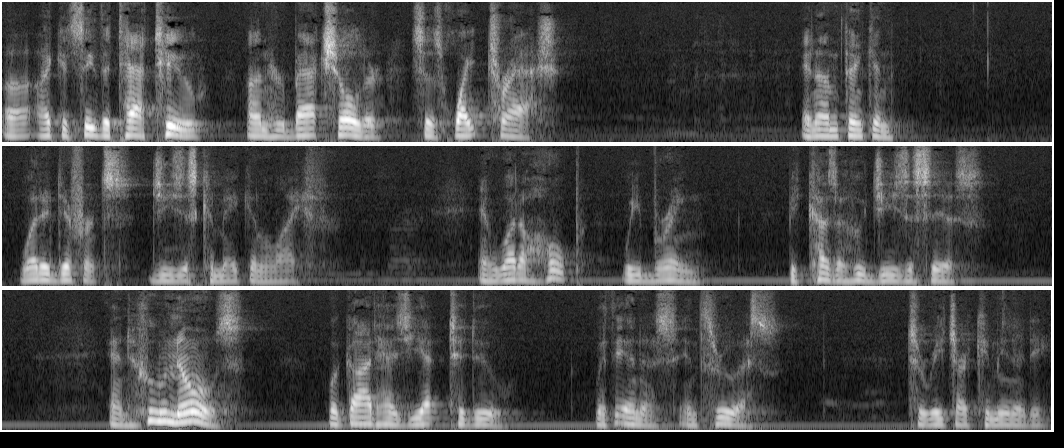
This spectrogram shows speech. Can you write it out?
uh, I could see the tattoo on her back shoulder, says white trash. And I'm thinking, what a difference Jesus can make in life. And what a hope we bring because of who Jesus is. And who knows what God has yet to do within us and through us to reach our community.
